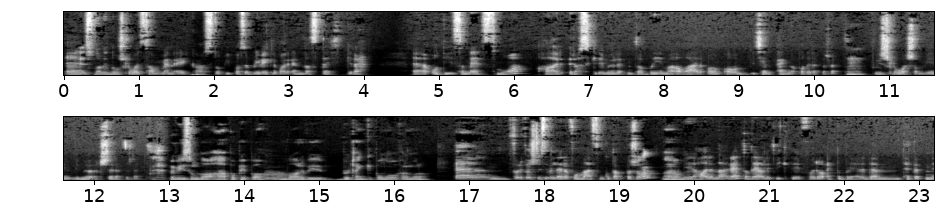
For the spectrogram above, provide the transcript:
Eh, så når vi nå slår sammen Acast og Pipa, så blir vi egentlig bare enda sterkere. Eh, og de som er små, har raskere muligheten til å bli med og, være, og, og tjene penger på det, rett og slett. For vi slår som vi, vi merger, rett og slett. Men vi som da er på Pippa, hva er det vi bør tenke på nå fremover? Eh, For det første så vil dere få meg som kontaktperson. Ja. Vi har en nærhet, og det er litt viktig for å etablere den tettheten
